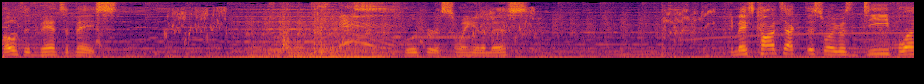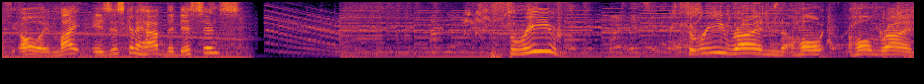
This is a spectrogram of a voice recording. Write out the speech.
both advance a base. Blooper is swinging a miss. He makes contact this one. Goes deep left. Oh, it might. Is this going to have the distance? Three. Three run home, home run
